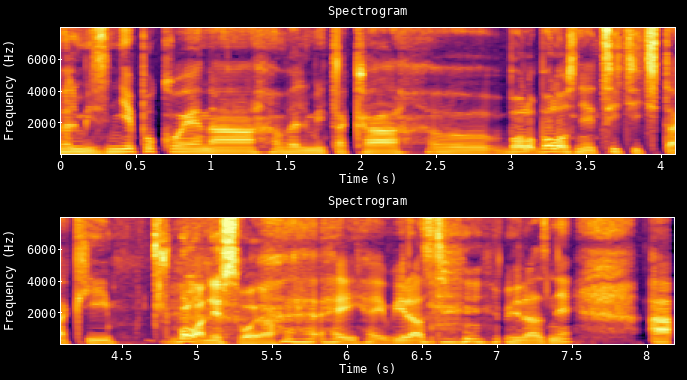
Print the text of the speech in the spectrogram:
veľmi znepokojená, veľmi taká, uh, bolo, bolo z nej cítiť taký, Bola nesvoja. Hej, hej, výrazne, výrazne. A,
